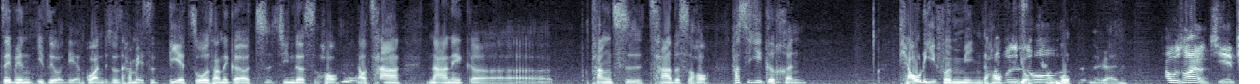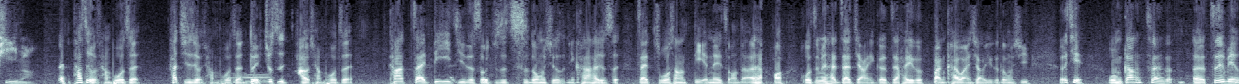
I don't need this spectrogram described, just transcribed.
这边一直有连贯的，就是他每次叠桌上那个纸巾的时候，然后擦拿那个汤匙擦的时候，他是一个很条理分明，然后有强迫症的人。他不是说他有洁癖吗？对，他是有强迫症，他其实有强迫症，对，就是他有强迫症。他在第一集的时候就是吃东西的时候，你看他就是在桌上叠那种的。哎，哦，我这边还在讲一个，这还有一个半开玩笑一个东西。而且我们刚这个呃这边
